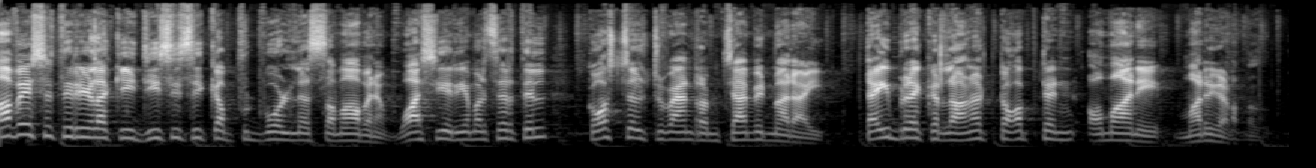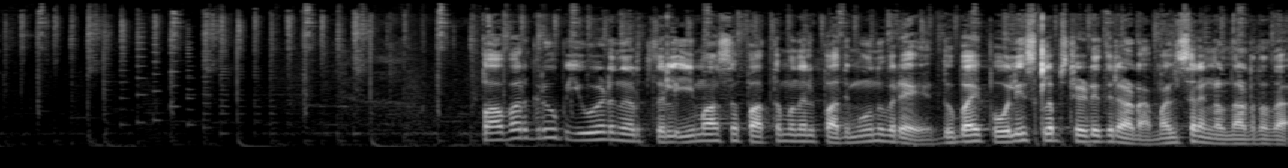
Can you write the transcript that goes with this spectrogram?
ആവേശത്തിരിളക്കി ജി സി സി കപ്പ് ഫുട്ബോളിന് സമാപനം. വാശിയേറിയ മത്സരത്തിൽ കോസ്റ്റൽ ട്രിവാൻഡ്രം ചാമ്പ്യന്മാരായി. ടൈ ബ്രേക്കറിലാണ് ടോപ് ടെൻ ഒമാനെ മറികടന്നത്. പവർ ഗ്രൂപ്പ് യുയുടെ നേതൃത്വത്തിൽ ഈ മാസം പത്ത് മുതൽ പതിമൂന്ന് വരെ ദുബായ് പോലീസ് ക്ലബ് സ്റ്റേഡിയത്തിലാണ് മത്സരങ്ങൾ നടന്നത്.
